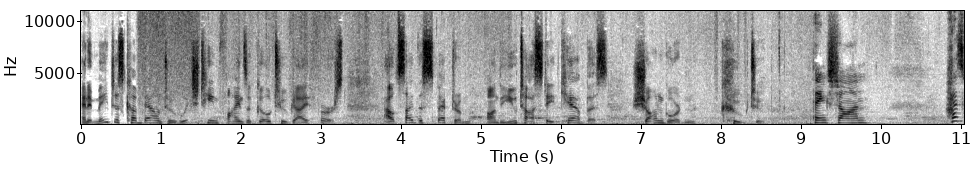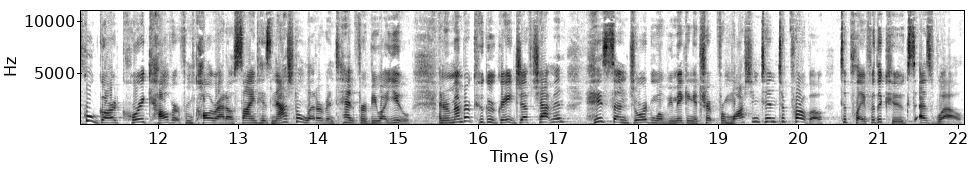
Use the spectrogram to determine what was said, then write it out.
And it may just come down to which team finds a go-to guy first. Outside the spectrum, on the Utah State campus, Sean Gordon, CougTube. Thanks, Sean. High school guard Corey Calvert from Colorado signed his national letter of intent for BYU. And remember Cougar great Jeff Chapman? His son Jordan will be making a trip from Washington to Provo to play for the Cougs as well.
